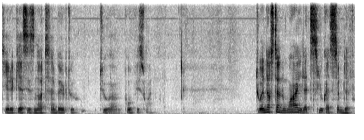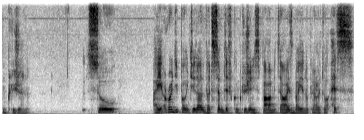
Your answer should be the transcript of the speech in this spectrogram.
TLAPS is not able to, to um, prove this one. To understand why, let's look at SUMDEF conclusion. So I already pointed out that SUMDEF conclusion is parameterized by an operator S.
